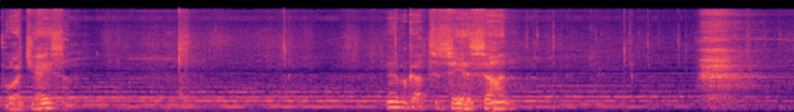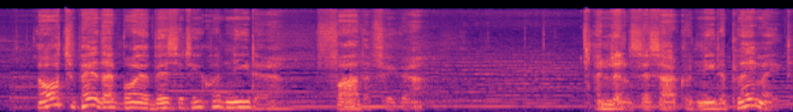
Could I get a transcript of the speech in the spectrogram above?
Poor Jason. Never got to see his son. I ought to pay that boy a visit. He could need a father figure. And little Cesar could need a playmate.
